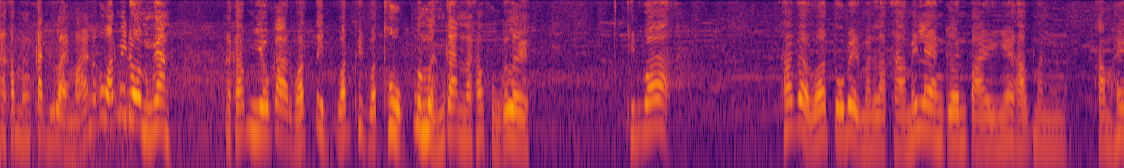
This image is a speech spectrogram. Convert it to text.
นะครับ มันกัดอยู่หลายไม้แล้วก็วัดไม่โดนเหมือนกันนะครับ มีโอกาสวัดติดวัดผิดวัดถูกมันเหมือนกันนะครับ ผมก็เลย คิดว่า ถ้าเกิดว่าตัวเบ็ดมันราคาไม่แรงเกินไปอย่างเงี้ยครับ มันทำให้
